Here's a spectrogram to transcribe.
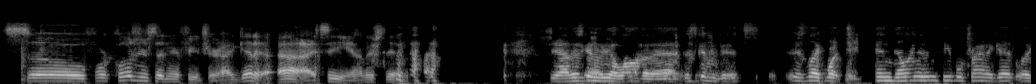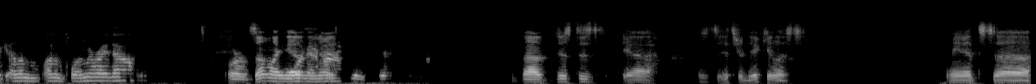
so foreclosures in your future. I get it. Ah, I see. I understand. Yeah, there's gonna be a lot of that. There's gonna be it's there's like what 10 million people trying to get like un, unemployment right now, or Something like that. in the Whatever. United States. About just as yeah, it's, it's ridiculous. I mean, it's uh,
